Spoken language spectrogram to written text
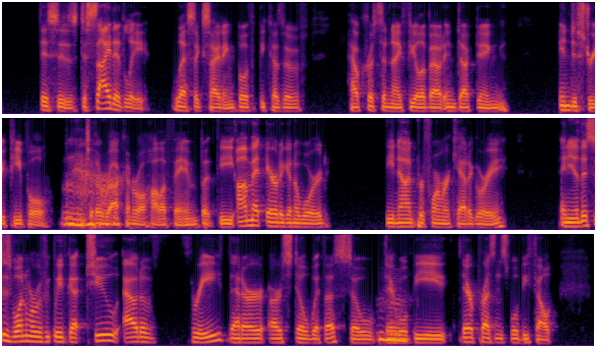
this is decidedly less exciting, both because of how Kristen and I feel about inducting industry people into the Rock and Roll Hall of Fame, but the Ahmet Ertegun Award, the non-performer category. And you know, this is one where we've, we've got two out of three that are are still with us. So there Mhm. will be their presence will be felt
